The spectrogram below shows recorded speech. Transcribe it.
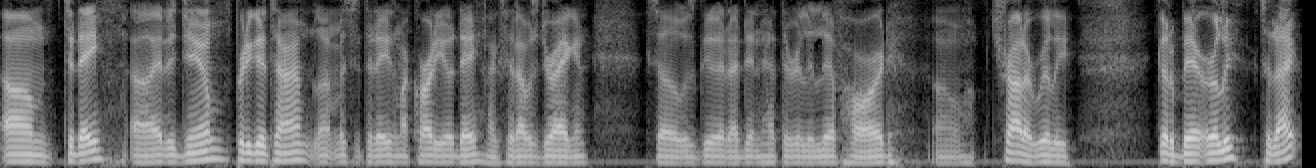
Um, today uh, at the gym, pretty good time. Today is my cardio day. Like I said, I was dragging, so it was good. I didn't have to really lift hard. Um, try to really go to bed early tonight,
